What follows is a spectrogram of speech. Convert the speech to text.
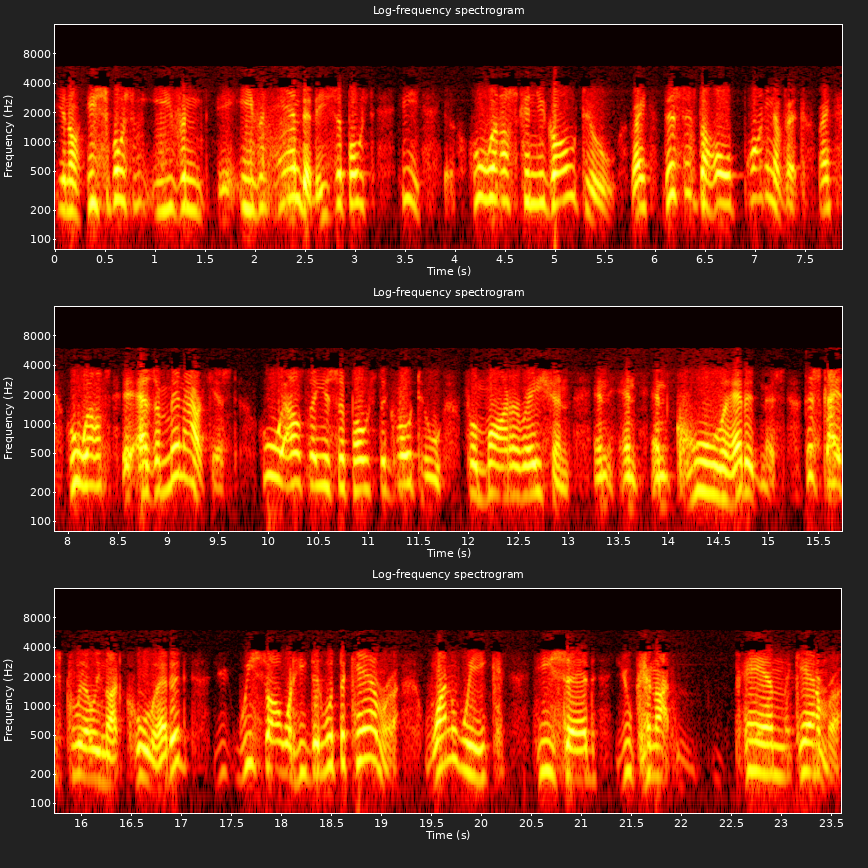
you know, he's supposed to be even even-handed. He's supposed he. Who else can you go to, right? This is the whole point of it, right? Who else, as a minarchist, who else are you supposed to go to for moderation and and and cool-headedness? This guy's clearly not cool-headed. We saw what he did with the camera. One week he said you cannot pan the camera.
